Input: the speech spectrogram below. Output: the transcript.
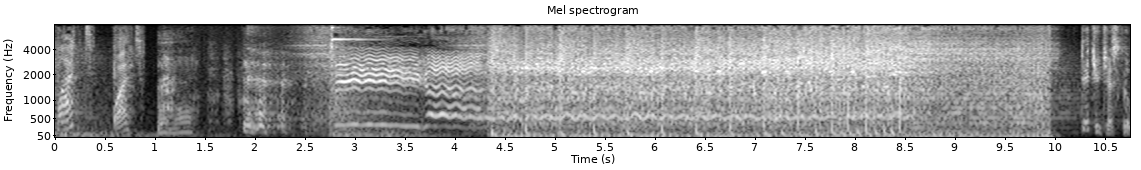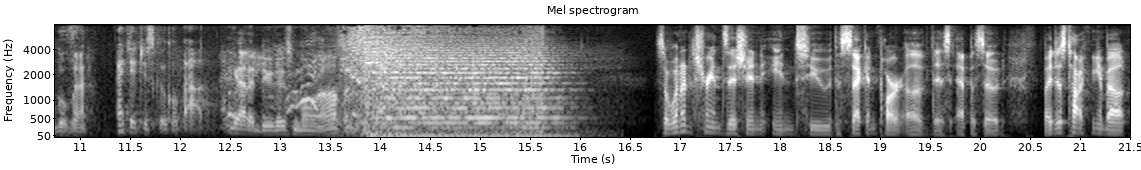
What? What? Did you just Google that? I did just Google that. You gotta do this more often. So I wanted to transition into the second part of this episode by just talking about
